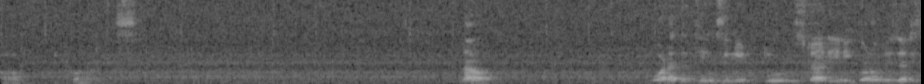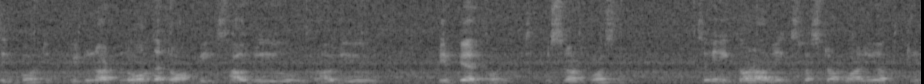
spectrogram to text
of economics. Now what are the things you need to study in economics that is important? If you do not know the topics how do you how do you prepare for it? It's not possible. So in economics first of all you have to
